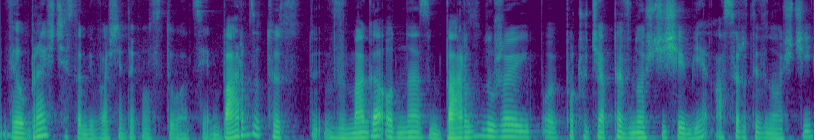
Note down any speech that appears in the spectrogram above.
Wyobraźcie sobie właśnie taką sytuację. Bardzo to jest, wymaga od nas bardzo dużej poczucia pewności siebie, asertywności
